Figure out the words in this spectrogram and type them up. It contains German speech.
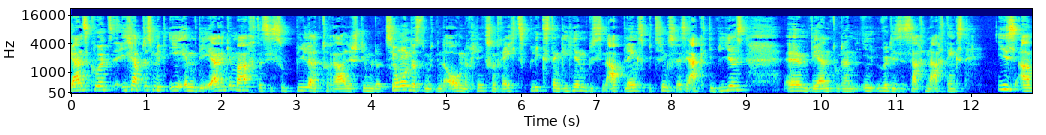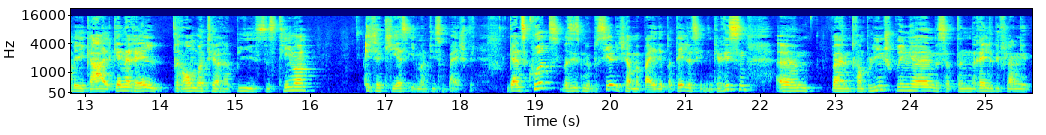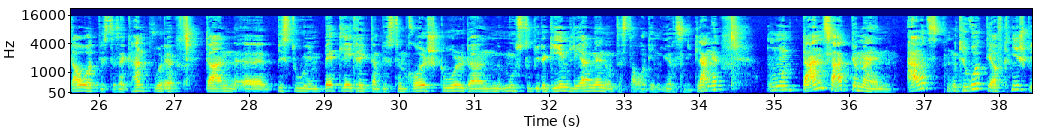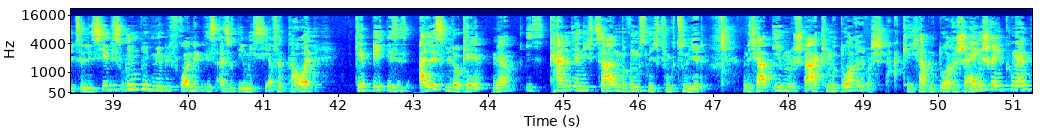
Ganz kurz, ich habe das mit EMDR gemacht, das ist so bilaterale Stimulation, dass du mit den Augen nach links und rechts blickst, dein Gehirn ein bisschen ablenkst bzw. aktivierst, äh, während du dann in, über diese Sachen nachdenkst. Ist aber egal, generell Traumatherapie ist das Thema. Ich erkläre es eben an diesem Beispiel. Ganz kurz, was ist mir passiert? Ich habe mir beide Patellasehnen gerissen. Ähm, beim Trampolinspringen, das hat dann relativ lange gedauert, bis das erkannt wurde. Dann äh, bist du im Bett legrig, dann bist du im Rollstuhl, dann musst du wieder gehen lernen und das dauert eben irrsinnig lange. Und dann sagte mein Arzt, ein Chirurg, der auf Knie spezialisiert ist und mit mir befreundet ist, also dem ich sehr vertraue, Geppi, es ist alles wieder okay. Ja? Ich kann dir nicht sagen, warum es nicht funktioniert. Und ich habe eben starke motorische, starke, ich habe motorische Einschränkungen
